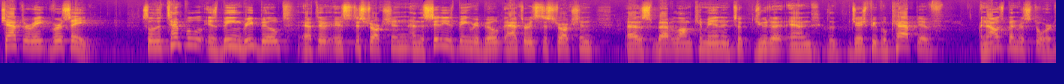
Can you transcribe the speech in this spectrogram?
chapter 8, verse 8. So the temple is being rebuilt after its destruction, and the city is being rebuilt after its destruction. as Babylon came in and took Judah and the Jewish people captive. And now it's been restored.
